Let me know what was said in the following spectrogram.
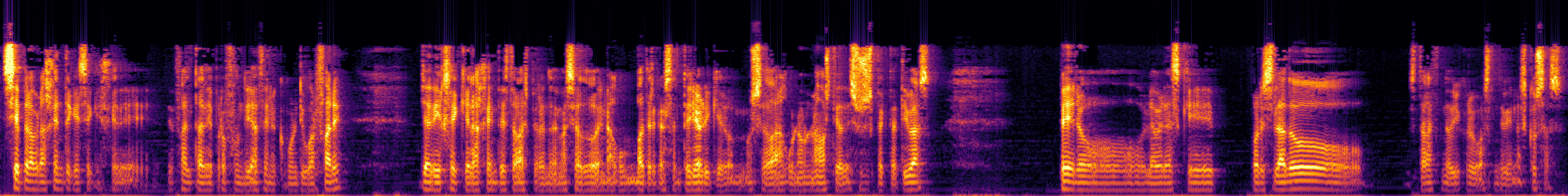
Siempre habrá gente que se queje de, de, falta de profundidad en el Community Warfare. Ya dije que la gente estaba esperando demasiado en algún Battlecast anterior y que se dado alguna una hostia de sus expectativas. Pero la verdad es que por ese lado están haciendo yo creo bastante bien las cosas.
